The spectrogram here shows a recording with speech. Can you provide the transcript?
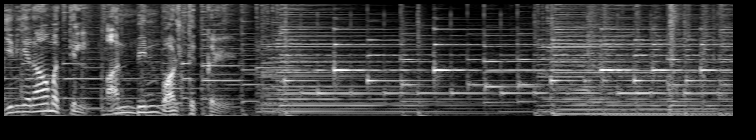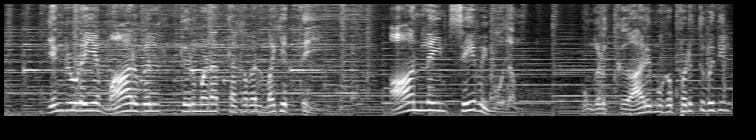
இனிய நாமத்தில் அன்பின் வாழ்த்துக்கள். எங்களுடைய மார்வெல் திருமண தகவல் மையத்தை ஆன்லைன் சேவை மூலம் உங்களுக்கு அறிமுகப்படுத்துவதில்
